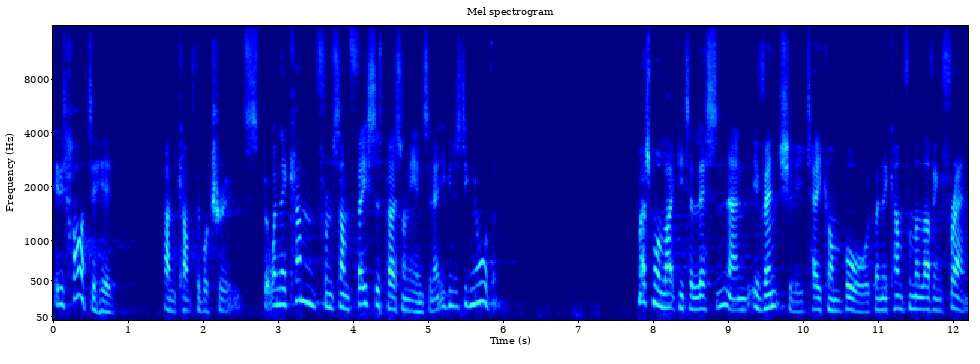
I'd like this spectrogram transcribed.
it is hard to hear uncomfortable truths. But when they come from some faceless person on the internet, you can just ignore them. Much more likely to listen and eventually take on board when they come from a loving friend.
